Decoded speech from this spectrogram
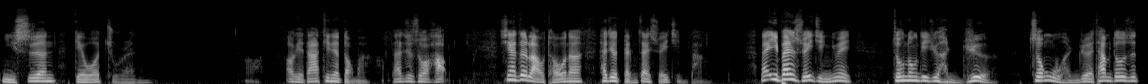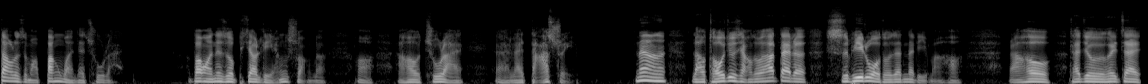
你施恩给我主人。啊，OK，大家听得懂吗？他就说好。现在这老头呢，他就等在水井旁。那一般水井，因为中东地区很热，中午很热，他们都是到了什么傍晚才出来。傍晚那时候比较凉爽了啊，然后出来呃来打水。那老头就想说，他带了十匹骆驼在那里嘛哈，然后他就会在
